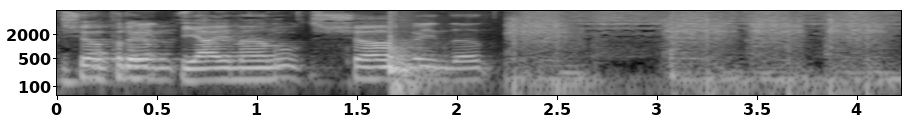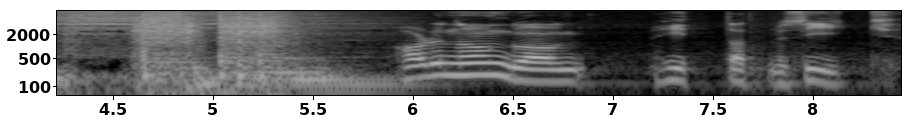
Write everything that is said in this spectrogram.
Kör på det. Jajamän. Kör. In den. Har du någon gång hittat musik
